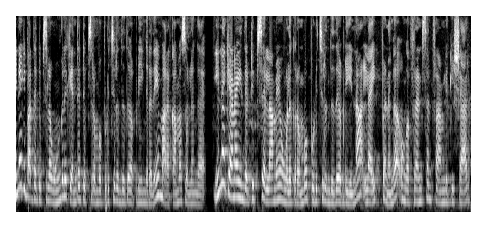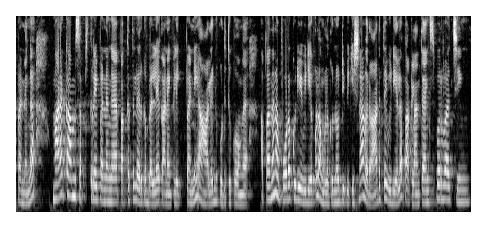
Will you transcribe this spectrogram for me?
இன்றைக்கி பார்த்த டிப்ஸில் உங்களுக்கு எந்த டிப்ஸ் ரொம்ப பிடிச்சிருந்தது அப்படிங்கிறதையும் மறக்காமல் சொல்லுங்கள் இன்னைக்கான இந்த டிப்ஸ் எல்லாமே உங்களுக்கு ரொம்ப பிடிச்சிருந்தது அப்படின்னா லைக் பண்ணுங்கள் உங்கள் ஃப்ரெண்ட்ஸ் அண்ட் ஃபேமிலிக்கு ஷேர் பண்ணுங்கள் மறக்காமல் சப்ஸ்கிரைப் பண்ணுங்கள் பக்கத்தில் இருக்க பெல்லைக்கானை கிளிக் பண்ணி ஆளுன்னு கொடுத்துக்கோங்க. அப்போ தான் நான் போடக்கூடிய வீடியோக்கள் உங்களுக்கு நோட்டிஃபிகேஷனாக வரும். அடுத்த வீடியோவில் பார்க்கலாம். Thanks for watching.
